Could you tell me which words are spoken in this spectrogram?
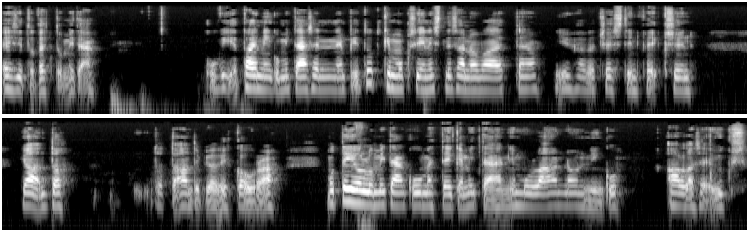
ei sit otettu mitään kuvia tai niin kuin mitään sen enempiä tutkimuksia, niin sitten ne sanoi vaan, että no, you have a chest infection ja antoi tota, antibiootit kouraa. Mutta ei ollut mitään kuumetta eikä mitään, niin mulla on, on niin kuin alla se yksi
